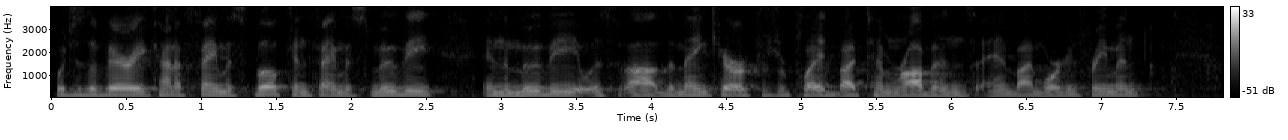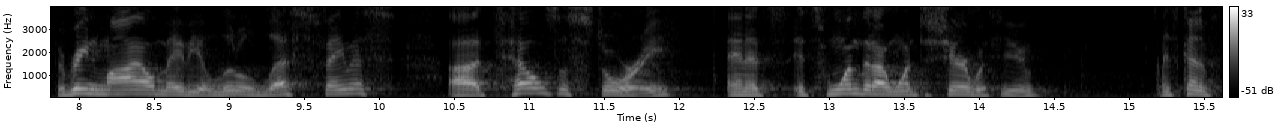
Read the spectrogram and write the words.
which is a very kind of famous book and famous movie. In the movie, it was uh, the main characters were played by Tim Robbins and by Morgan Freeman. The Green Mile, maybe a little less famous, uh, tells a story, and it's, it's one that I want to share with you. It's kind of,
